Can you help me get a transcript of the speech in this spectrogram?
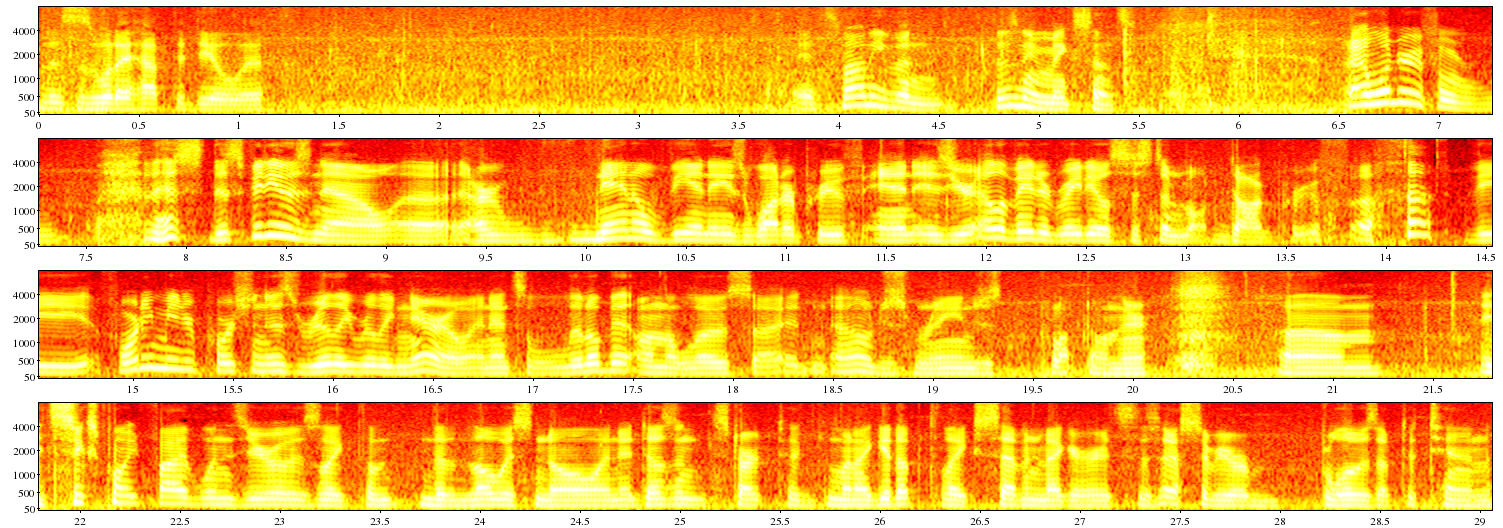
this is what I have to deal with. It's not even, doesn't even make sense. I wonder if a, this this video is now uh, are Nano VNAs waterproof and is your elevated radio system dog proof? the 40 meter portion is really really narrow and it's a little bit on the low side. Oh, just rain just plopped on there. Um, it's 6.510 is like the, the lowest null and it doesn't start to when I get up to like 7 megahertz the SWR blows up to 10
